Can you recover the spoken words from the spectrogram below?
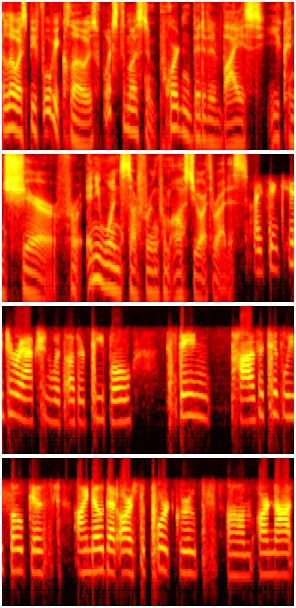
Lois, before we close, what's the most important bit of advice you can share for anyone suffering from osteoarthritis? I think interaction with other people, staying positively focused. I know that our support groups um, are not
